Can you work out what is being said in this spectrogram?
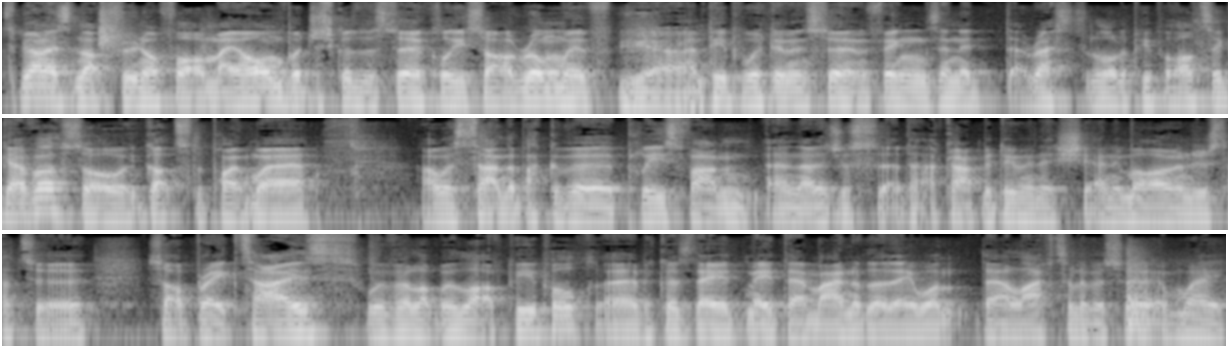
to be honest, not through no fault of my own, but just because of the circle you sort of run with, Yeah. and people were doing certain things, and it arrested a lot of people altogether. So it got to the point where I was sat in the back of a police van, and I just said, I can't be doing this shit anymore, and I just had to sort of break ties with a lot with a lot of people uh, because they had made their mind up that they want their life to live a certain way.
